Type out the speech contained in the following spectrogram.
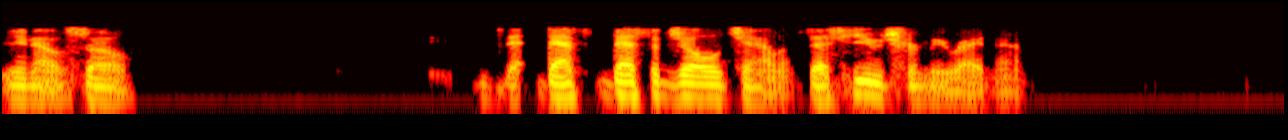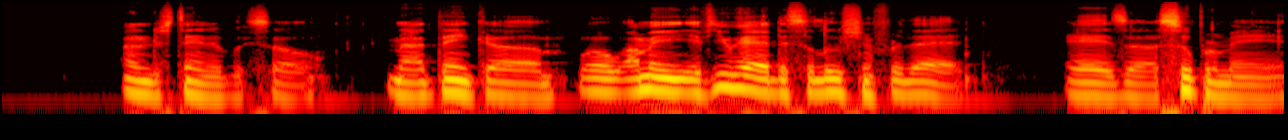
You know, so that, that's that's a Joel challenge. That's huge for me right now. Understandably so. I mean, I think. Um, well, I mean, if you had the solution for that as a Superman,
